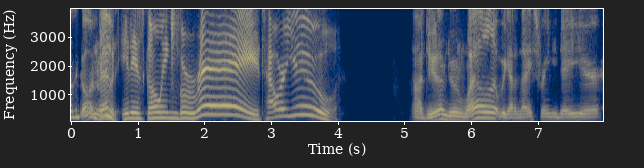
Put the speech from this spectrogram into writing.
How's it going, man? Dude, it is going great. How are you? Uh, dude, I'm doing well. We got a nice rainy day here.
